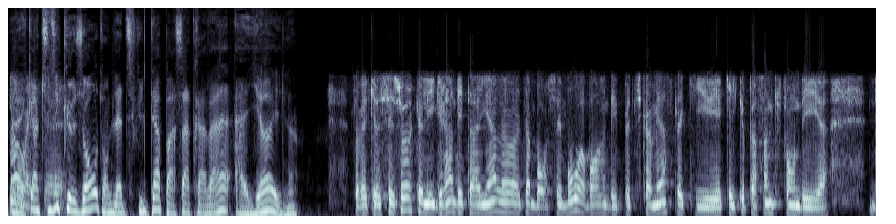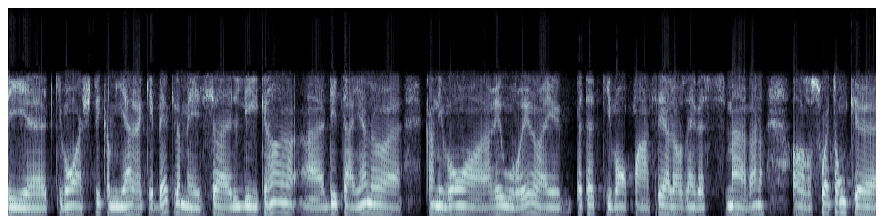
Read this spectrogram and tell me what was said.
Ah quand tu dis qu'eux autres ont de la difficulté à passer à travers, aïe aïe, là. Que c'est sûr que les grands détaillants, là, bon, c'est beau avoir des petits commerces là, qui quelques personnes qui font des euh, des euh, qui vont acheter comme hier à Québec, là, mais ça, les grands euh, détaillants, là, quand ils vont réouvrir, peut-être qu'ils vont penser à leurs investissements avant. Là. Alors souhaitons que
